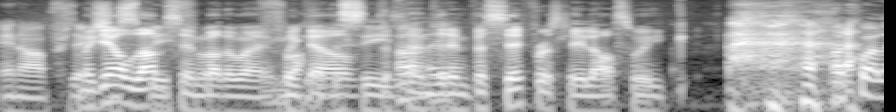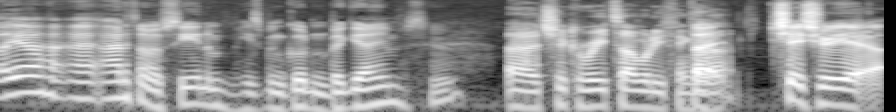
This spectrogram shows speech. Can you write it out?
in our predictions. Miguel loves him, flo- by the way. Miguel the defended Oh, yeah. him vociferously last week. I quite like. Yeah, uh, anytime I've seen him, he's been good in big games. Yeah. Uh, Chicharito, what do you think of But that? Chicharito,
